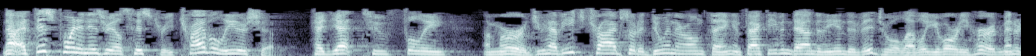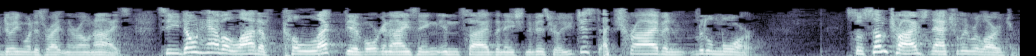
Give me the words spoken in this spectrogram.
Now, at this point in Israel's history, tribal leadership had yet to fully emerge. You have each tribe sort of doing their own thing. In fact, even down to the individual level, you've already heard, men are doing what is right in their own eyes. So you don't have a lot of collective organizing inside the nation of Israel. You're just a tribe and little more. So some tribes naturally were larger.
